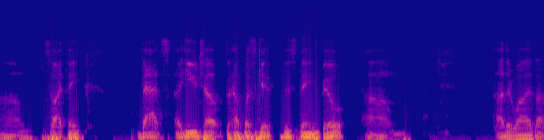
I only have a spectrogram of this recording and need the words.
Um, so I think that's a huge help to help us get this thing built. Um, otherwise, I,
